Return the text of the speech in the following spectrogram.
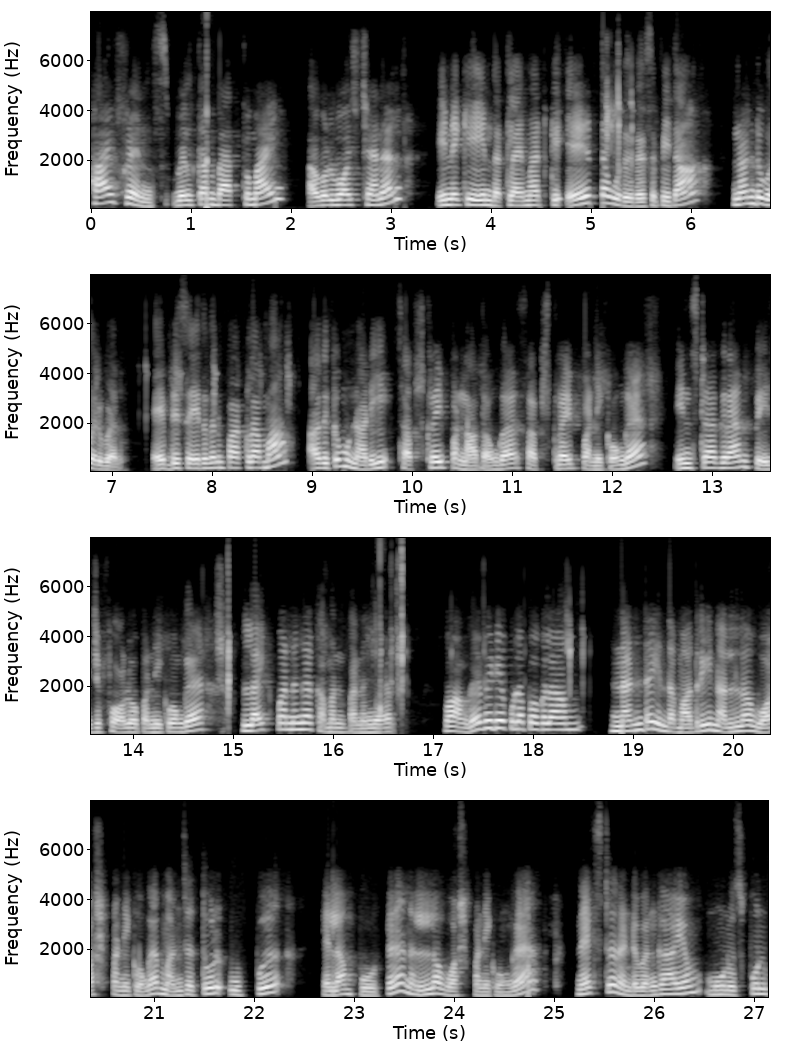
Hi friends welcome back to my Aval voice channel இன்னைக்கு இந்த கிளைமேட்க்கு ஏற்ற ஒரு ரெசிபி தான் நண்டு வறுவல். எப்படி செய்யறதுன்னு பார்க்கலாமா? அதுக்கு முன்னாடி சப்ஸ்கிரைப் பண்ணாதவங்க சப்ஸ்கிரைப் பண்ணிக்கோங்க. இன்ஸ்டாகிராம் பேஜ் ஃபாலோ பண்ணிக்கோங்க. லைக் பண்ணுங்க கமெண்ட் பண்ணுங்க. வாங்க வீடியோக்குள்ள போகலாம். நண்டை இந்த மாதிரி நல்லா வாஷ் பண்ணிக்கோங்க. மஞ்சத்தூள் உப்பு எல்லாம் போட்டு நல்லா வாஷ் பண்ணிக்கோங்க. நெக்ஸ்ட் ரெண்டு வெங்காயம் மூணு ஸ்பூன்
